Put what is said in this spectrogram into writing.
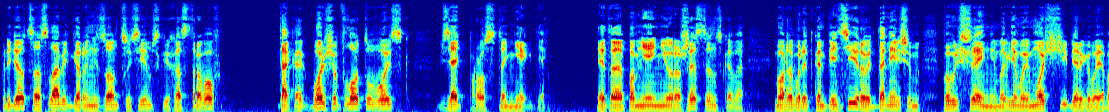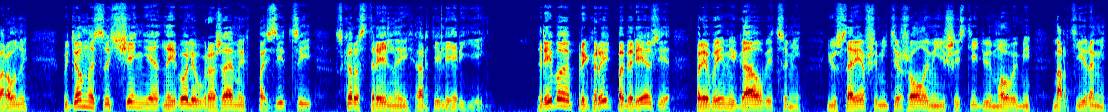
придется ослабить гарнизон Цусимских островов, так как больше флоту войск взять просто негде. Это, по мнению Рожественского, можно будет компенсировать дальнейшим повышением огневой мощи береговой обороны путем насыщения наиболее угрожаемых позиций скорострельной артиллерией. Либо прикрыть побережье полевыми гаубицами и устаревшими тяжелыми и шестидюймовыми мортирами,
